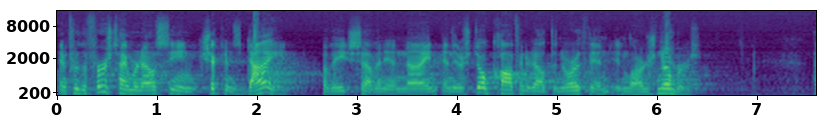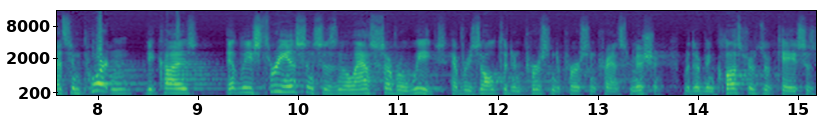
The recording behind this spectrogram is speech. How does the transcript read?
and for the first time we're now seeing chickens dying of H7N9, and they're still coughing it out the north end in large numbers. That's important because at least three instances in the last several weeks have resulted in person to person transmission, where there have been clusters of cases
